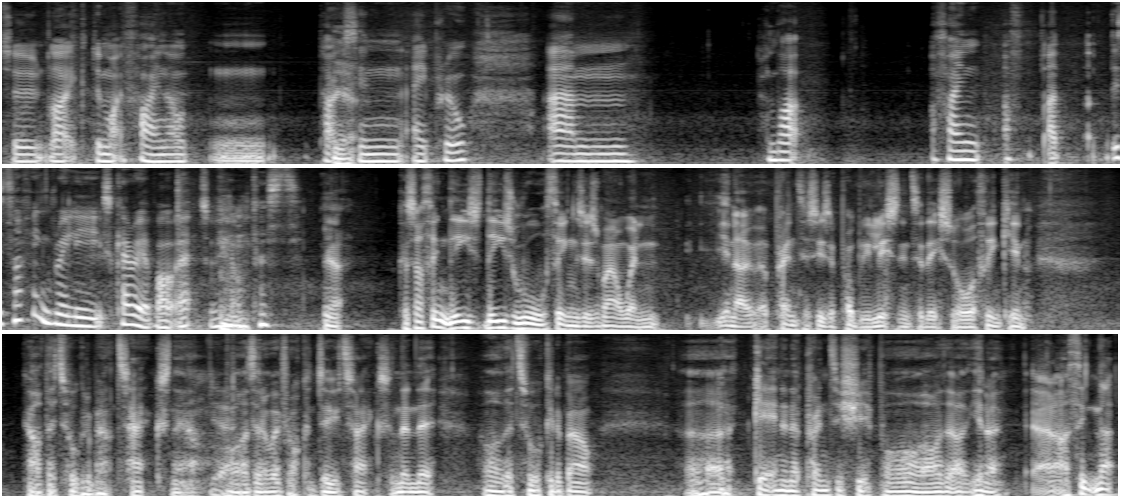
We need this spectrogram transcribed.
to like do my final mm, tax Yeah. in April, um, but I find I, I, there's nothing really scary about it, to be honest. yeah? Because I think these these are all things as well. When you know apprentices are probably listening to this or thinking. God, they're talking about tax now. Yeah. Oh, I don't know whether I can do tax. And then they're, oh, they're talking about uh, getting an apprenticeship, or uh, you know. And I think that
